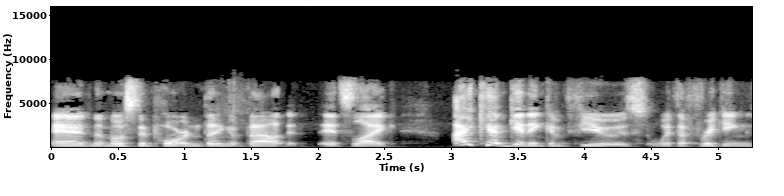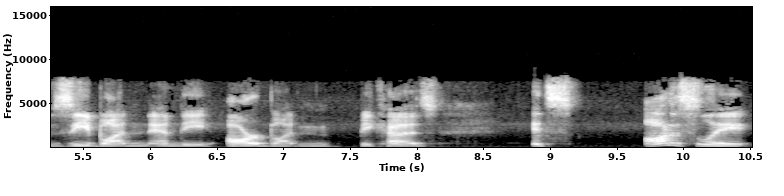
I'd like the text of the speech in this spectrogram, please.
And the most important thing about it, it's like I kept getting confused with the freaking Z button and the R button because it's honestly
